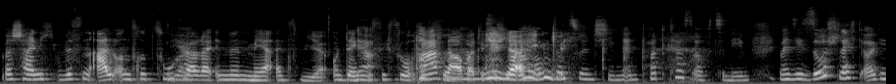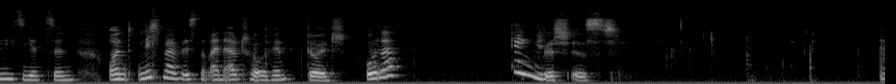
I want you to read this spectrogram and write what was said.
Wahrscheinlich wissen all unsere ZuhörerInnen ja. mehr als wir und denken ja. sich so, was labert ihr ja eigentlich? dazu entschieden, einen Podcast aufzunehmen, wenn sie so schlecht organisiert sind und nicht mal wissen, ob eine Autorin Deutsch oder Englisch ist.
